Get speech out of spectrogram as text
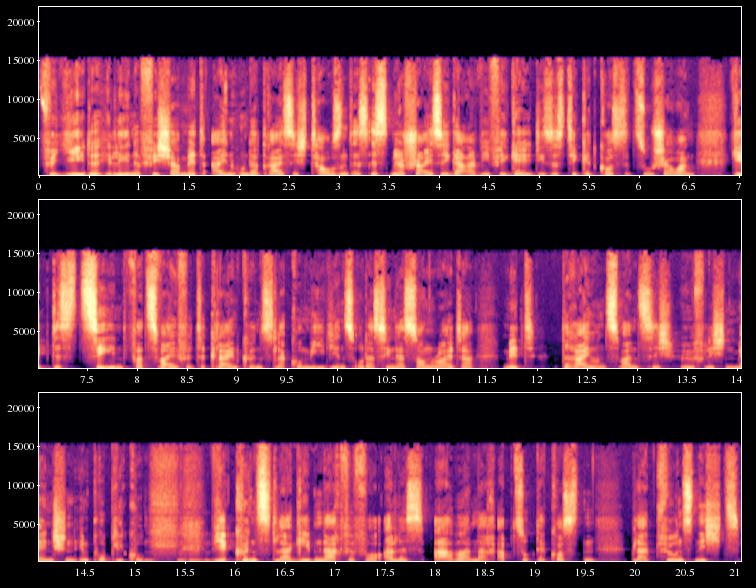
für jede Helene Fischer mit 130.000, es ist mir scheißegal, wie viel Geld dieses Ticket kostet, Zuschauern, gibt es zehn verzweifelte Kleinkünstler, Comedians oder Singer-Songwriter mit 23 höflichen Menschen im Publikum. Wir Künstler geben nach wie vor alles, aber nach Abzug der Kosten bleibt für uns nichts.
